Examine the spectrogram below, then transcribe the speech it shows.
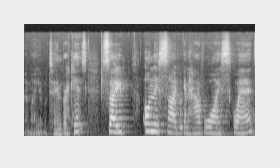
Put my little two in brackets. So on this side, we're going to have y squared.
